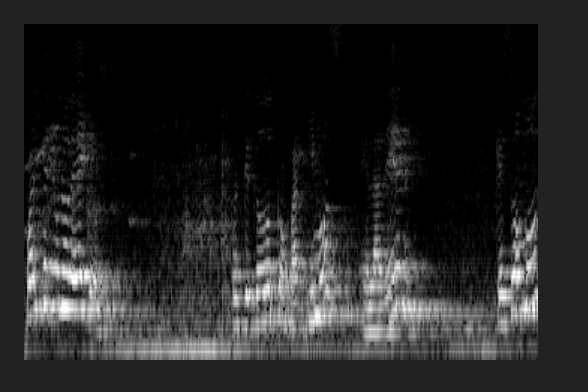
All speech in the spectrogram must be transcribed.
¿Cuál sería uno de ellos? Pues que todos compartimos el ADN, que somos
